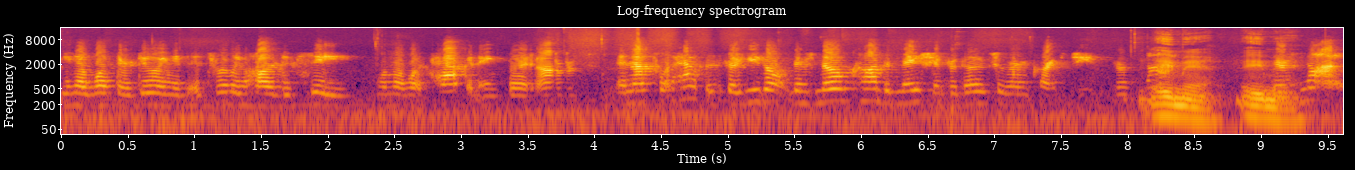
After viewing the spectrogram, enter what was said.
you know what they're doing. It, it's really hard to see you know what's happening, but um, and that's what happens. So you don't. There's no condemnation for those who are in Christ Jesus. None. Amen. There's none.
